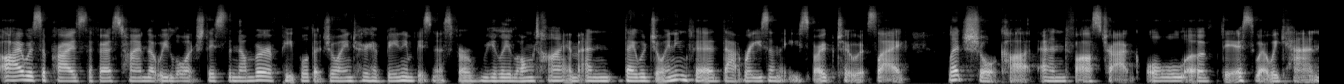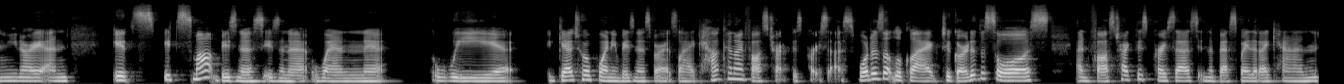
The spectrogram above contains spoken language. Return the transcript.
I was surprised the first time that we launched this, the number of people that joined who have been in business for a really long time. And they were joining for that reason that you spoke to. It's like, let's shortcut and fast track all of this where we can, you know, and it's it's smart business, isn't it? When we get to a point in business where it's like, how can I fast track this process? What does it look like to go to the source and fast track this process in the best way that I can?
